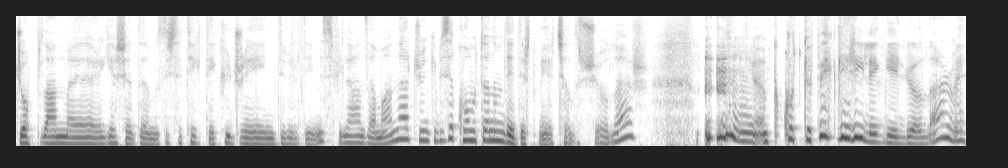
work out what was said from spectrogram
coplanmaları yaşadığımız işte tek tek hücreye indirildiğimiz filan zamanlar. Çünkü bize komutanım dedirtmeye çalışıyorlar. Kurt köpekleriyle geliyorlar ve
